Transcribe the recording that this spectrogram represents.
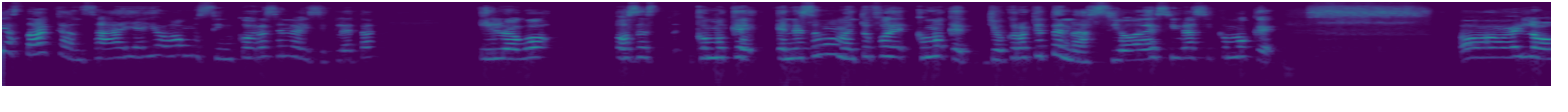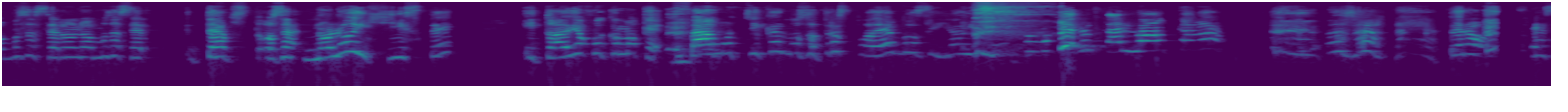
ya estaba cansada, ya llevábamos cinco horas en la bicicleta y luego, o sea, como que en ese momento fue como que yo creo que te nació decir así como que, ay, lo vamos a hacer, no lo vamos a hacer. o sea, no lo dijiste, y todavía fue como que, vamos chicas, nosotros podemos. Y yo dije, esta mujer está loca. O sea, pero es,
